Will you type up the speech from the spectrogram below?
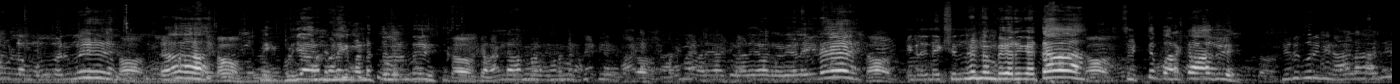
உள்ள மூவருமே இன்னைக்கு புளியாம்பளை மன்னத்திலிருந்து மன்னத்துக்கு விளையாட்டு விளையாடுற வேலையில எங்களுக்கு இன்னைக்கு சின்ன பேரு கேட்டா சிட்டு பறக்காது சிறுகுருவி நாடாது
